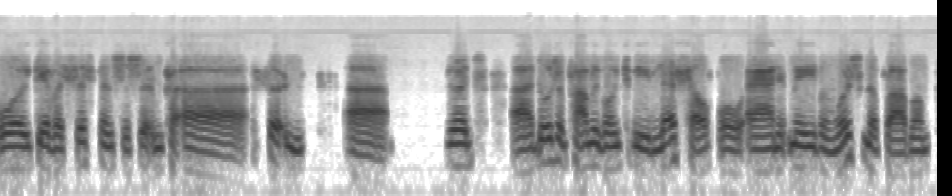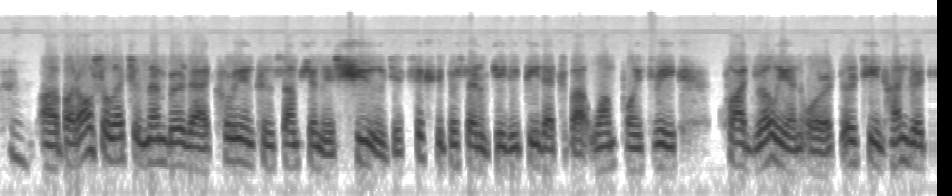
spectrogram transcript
or give assistance to certain uh, certain goods uh, those are probably going to be less helpful and it may even worsen the problem. Mm. Uh, but also let's remember that Korean consumption is huge. It's 60% of GDP. That's about 1.3 quadrillion or 1,300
